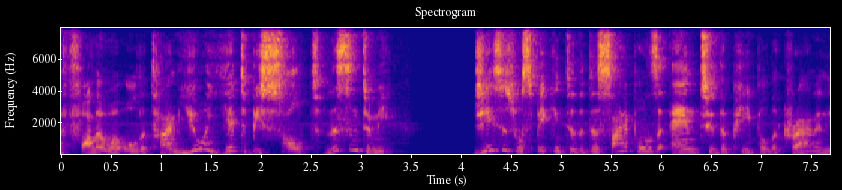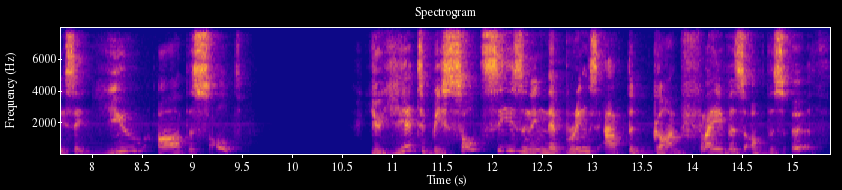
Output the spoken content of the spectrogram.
follower all the time. You are here to be salt. Listen to me. Jesus was speaking to the disciples and to the people, the crowd, and he said, You are the salt. You're here to be salt seasoning that brings out the God flavors of this earth.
